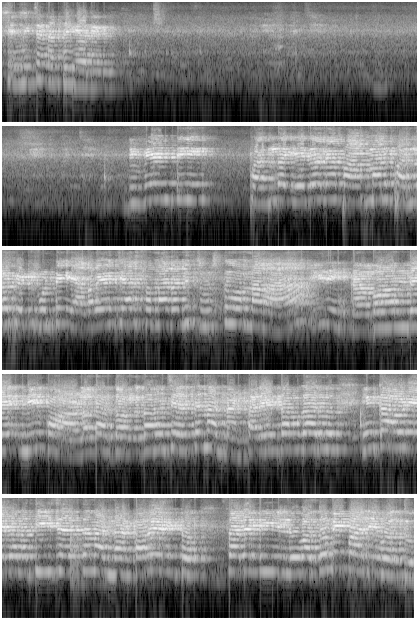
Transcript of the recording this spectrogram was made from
క్షమించండి అత్తయ్య గారు నువ్వేంటి పనిలో ఏదోలే పాపమని పనిలో పెట్టుకుంటే ఎవరేం చేస్తున్నారని చూస్తూ ఉన్నావా ఇది ఇంకా బాగుంది. మీ కోడలో దొంగతనం చేస్తే నన్ను అంటారేంటమ్మ గారు ఇంకా ఆవిడ ఏదైనా తీసేస్తే నన్ను అంటారేంటో సరే మీ ఇల్లు వద్దు మీ పని వద్దు.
